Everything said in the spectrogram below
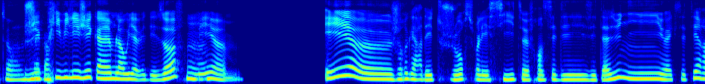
ton. j'ai privilégié quand même là où il y avait des offres, Mhm. mais euh, et je regardais toujours sur les sites français des États-Unis, etc.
